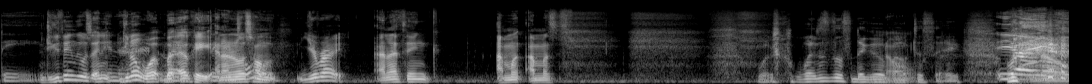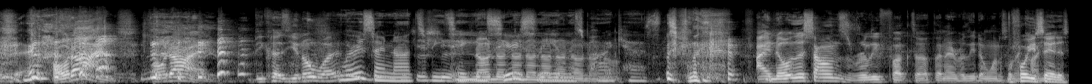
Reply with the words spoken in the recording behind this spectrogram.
they. Do you think there was any? You know what? But like, okay, and I been know it's how told. you're right, and I think I'm a, I'm a what, what is this nigga No. about to say? Yo, hold on, hold on, because you know what? words are not to be taken No, no, no, no, seriously no, no, in this no, no. podcast. I know this sounds really fucked up, and I really don't want to. Before you say this,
